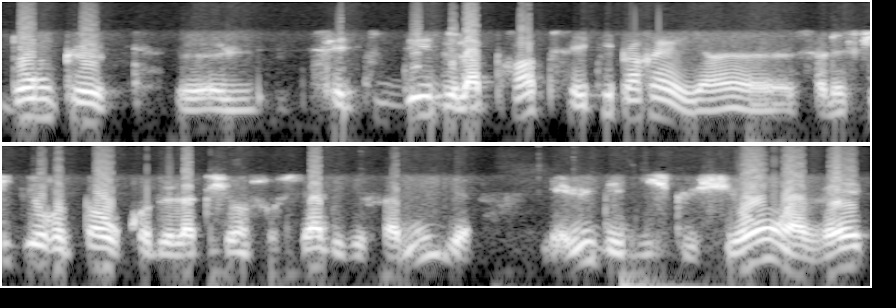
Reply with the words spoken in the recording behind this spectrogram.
Donc, euh, cette idée de la PRAP, ça a été pareil. Hein. Ça ne figure pas au Code de l'action sociale et des familles. Il y a eu des discussions avec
